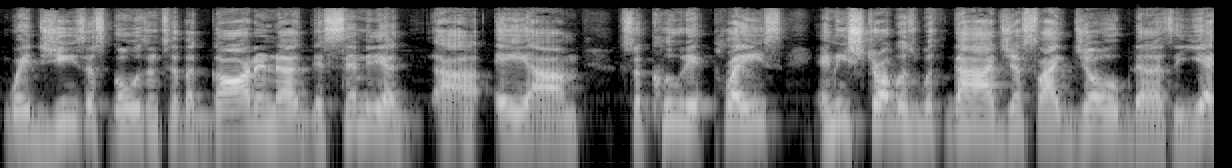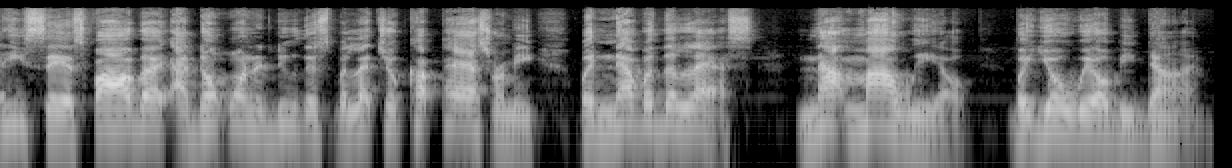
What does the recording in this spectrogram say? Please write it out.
where Jesus goes into the Garden of Gethsemane, uh, a um, secluded place, and he struggles with God just like Job does. And yet he says, Father, I don't want to do this, but let your cup pass from me. But nevertheless, not my will, but your will be done.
